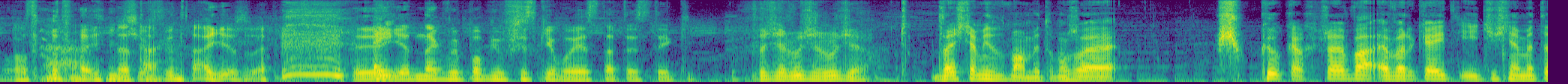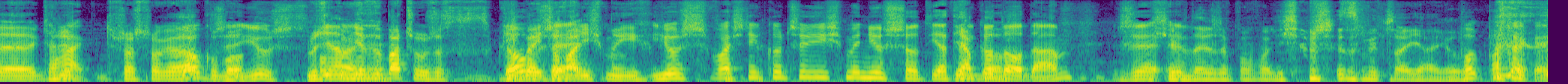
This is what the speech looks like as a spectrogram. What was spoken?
Bo tutaj mi no się tak. wydaje, że y, jednak wypobił wszystkie moje statystyki. Ludzie, ludzie, ludzie. 20 minut mamy, to może krótka przerwa, Evercade i ciśniemy te gry Tak. przeszłego roku, Dobrze, bo już. ludzie nam nie wybaczą, że sklibaitowaliśmy ich. Już właśnie kończyliśmy news shot. Ja Diablo. tylko dodam, że... Mi się wydaje, że powoli się przyzwyczajają. Po, poczekaj.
